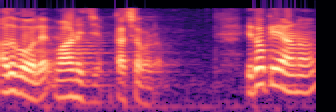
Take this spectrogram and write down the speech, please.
അതുപോലെ വാണിജ്യം കച്ചവടം. ഇതൊക്കെയാണ്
